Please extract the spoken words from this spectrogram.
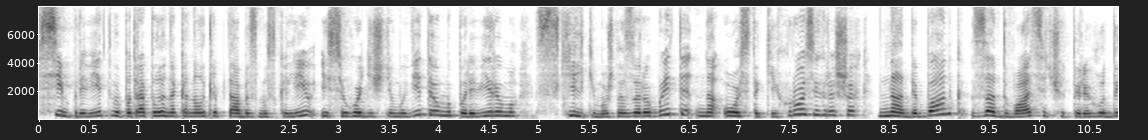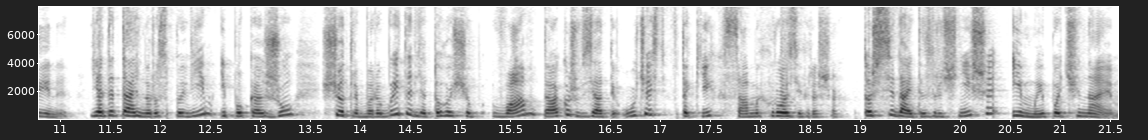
Всім привіт! Ви потрапили на канал Крипта без москалів, і в сьогоднішньому відео ми перевіримо, скільки можна заробити на ось таких розіграшах на Дебанк за 24 години. Я детально розповім і покажу, що треба робити для того, щоб вам також взяти участь в таких самих розіграшах. Тож сідайте зручніше, і ми починаємо.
